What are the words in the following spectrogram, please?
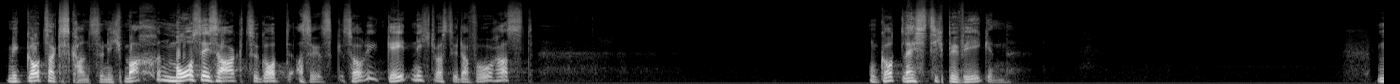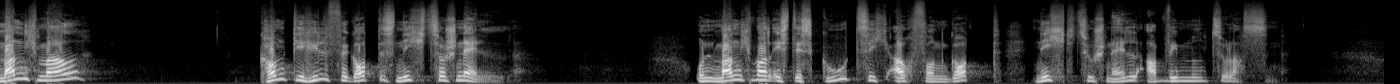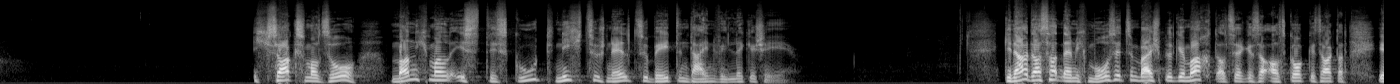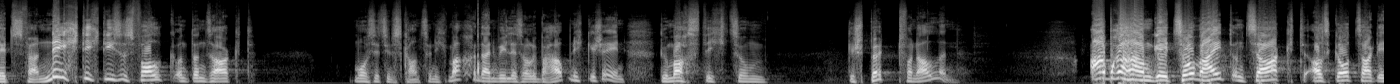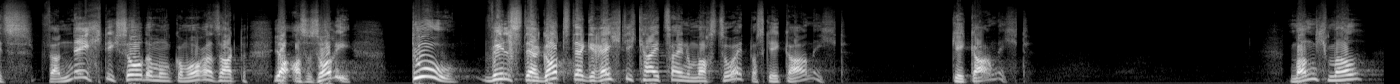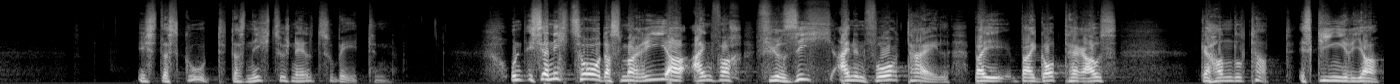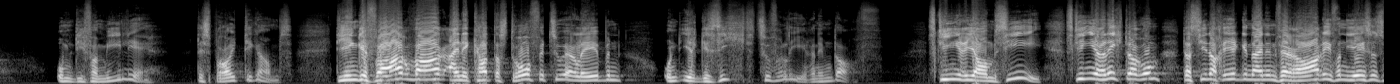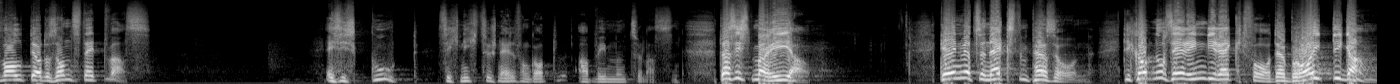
mit Gott sagt, das kannst du nicht machen. Mose sagt zu Gott, also sorry, geht nicht, was du davor hast. Und Gott lässt sich bewegen. Manchmal kommt die Hilfe Gottes nicht so schnell. Und manchmal ist es gut, sich auch von Gott nicht zu schnell abwimmeln zu lassen. Ich sag's mal so, manchmal ist es gut, nicht zu schnell zu beten, dein Wille geschehe. Genau das hat nämlich Mose zum Beispiel gemacht, als, er, als Gott gesagt hat, jetzt vernichte ich dieses Volk und dann sagt Mose, das kannst du nicht machen, dein Wille soll überhaupt nicht geschehen. Du machst dich zum Gespött von allen. Abraham geht so weit und sagt, als Gott sagt, jetzt vernichte ich Sodom und Gomorra, sagt er, ja, also sorry, du willst der Gott der Gerechtigkeit sein und machst so etwas, geht gar nicht. Geht gar nicht. Manchmal ist das gut, das nicht zu schnell zu beten. Und ist ja nicht so, dass Maria einfach für sich einen Vorteil bei, bei Gott heraus gehandelt hat. Es ging ihr ja um die Familie des Bräutigams, die in Gefahr war, eine Katastrophe zu erleben und ihr Gesicht zu verlieren im Dorf. Es ging ihr ja um sie. Es ging ihr nicht darum, dass sie nach irgendeinem Ferrari von Jesus wollte oder sonst etwas. Es ist gut, sich nicht zu schnell von Gott abwimmeln zu lassen. Das ist Maria. Gehen wir zur nächsten Person. Die kommt nur sehr indirekt vor, der Bräutigam.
